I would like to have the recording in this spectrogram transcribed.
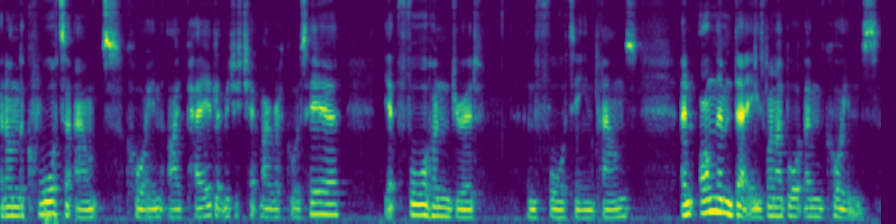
and on the quarter ounce coin I paid let me just check my records here yep 400 and fourteen pounds, And on them days when I bought them coins,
